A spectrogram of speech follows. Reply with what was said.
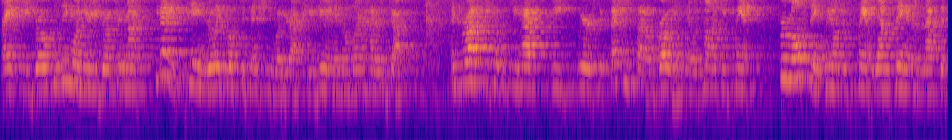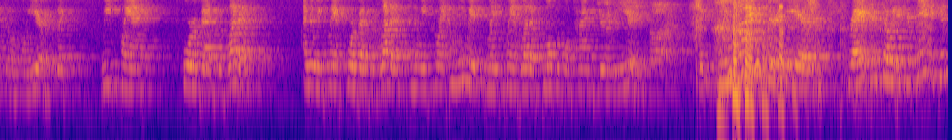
right? So you grow something one year, you grow a certain amount. You got to be paying really close to attention to what you're actually doing, and then learn how to adjust. And for us, because if we have we we're succession style growing, you know, it's not like we plant. For most things, we don't just plant one thing and then that's it for the whole year. It's like we plant four beds of lettuce, and then we plant four beds of lettuce, and then we plant, and we may, may plant lettuce multiple times during the year. 16 times during the year, right? And so if you're paying attention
